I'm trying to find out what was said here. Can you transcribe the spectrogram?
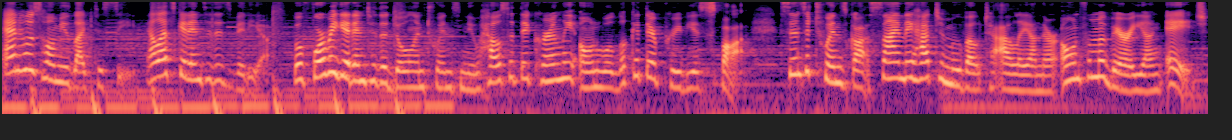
and whose home you'd like to see. Now let's get into this video. Before we get into the Dolan twins' new house that they currently own, we'll look at their previous spot. Since the twins got signed, they had to move out to LA on their own from a very young age.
